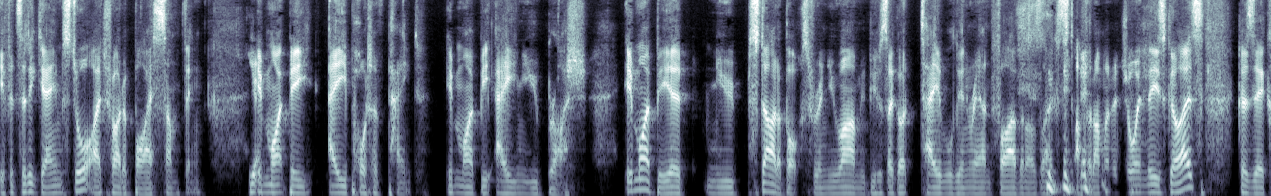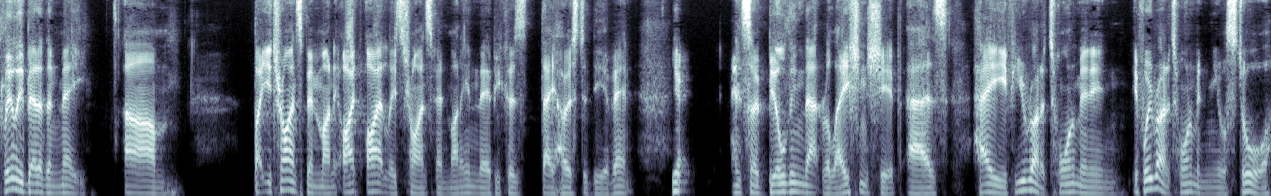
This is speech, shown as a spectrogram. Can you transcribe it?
if it's at a game store, I try to buy something. Yep. It might be a pot of paint. It might be a new brush. It might be a new starter box for a new army because I got tabled in round five and I was like, stuff it, I'm going to join these guys because they're clearly better than me. Um, but you try and spend money. I, I at least try and spend money in there because they hosted the event. Yep. And so building that relationship as, hey, if you run a tournament in, if we run a tournament in your store,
